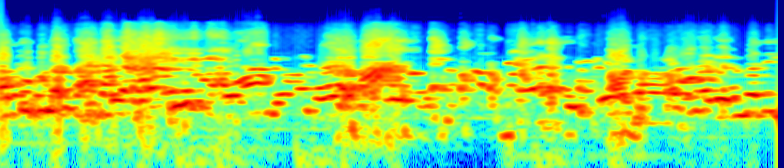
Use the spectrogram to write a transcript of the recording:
কতগুলো টাকা সাংবাদিক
